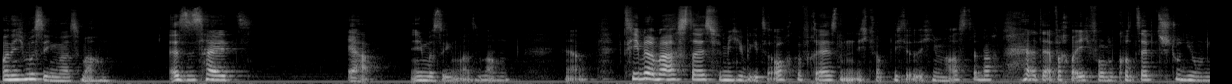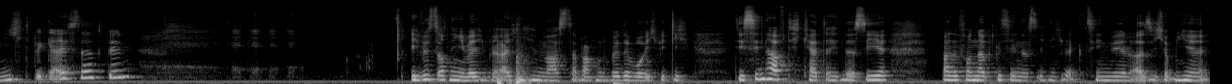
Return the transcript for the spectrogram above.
Und ich muss irgendwas machen. Es ist halt, ja, ich muss irgendwas machen. Ja. Thema Master ist für mich übrigens auch gefressen. Ich glaube nicht, dass ich einen Master machen werde, einfach weil ich vom Konzeptstudium nicht begeistert bin ich wüsste auch nicht, in welchem Bereich ich einen Master machen würde, wo ich wirklich die Sinnhaftigkeit dahinter sehe. Mal davon abgesehen, dass ich nicht wegziehen will. Also ich habe hier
